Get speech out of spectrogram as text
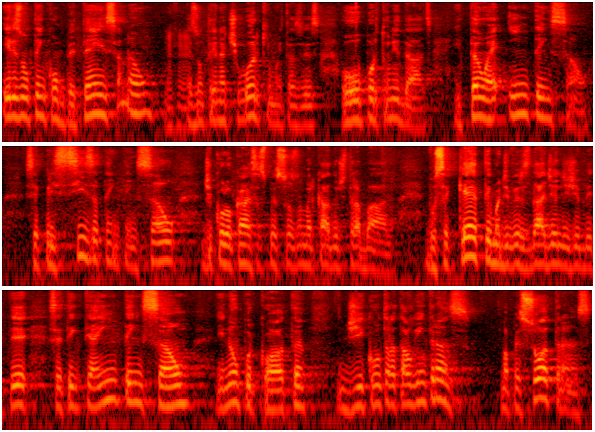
Eles não têm competência? Não. Uhum. Eles não têm networking muitas vezes, ou oportunidades. Então é intenção. Você precisa ter intenção de colocar essas pessoas no mercado de trabalho. Você quer ter uma diversidade LGBT, você tem que ter a intenção, e não por cota, de contratar alguém trans, uma pessoa trans.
